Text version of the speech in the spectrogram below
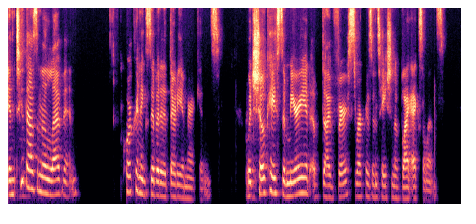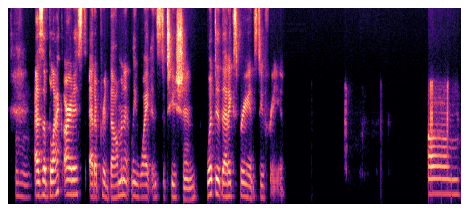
in mm-hmm. 2011, Corcoran exhibited 30 Americans, which mm-hmm. showcased a myriad of diverse representation of Black excellence. Mm-hmm. As a Black artist at a predominantly white institution, what did that experience do for you? Um,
